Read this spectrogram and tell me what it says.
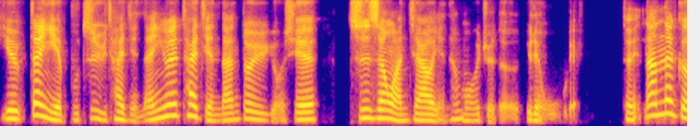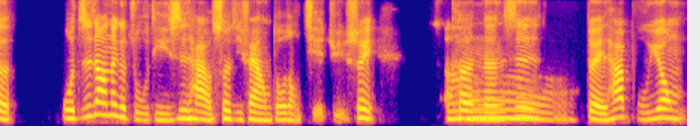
也，但也不至于太简单，因为太简单对于有些资深玩家而言，他们会觉得有点无聊。对，那那个我知道那个主题是它有设计非常多种结局，所以可能是对它不用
